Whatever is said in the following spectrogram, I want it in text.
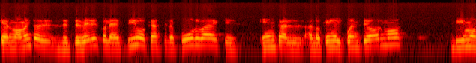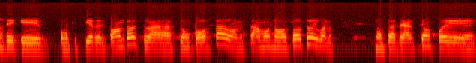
que al momento de, ver el colectivo que hace la curva, que, que entra a lo que es el puente Olmos, vimos de que como que pierde el control, se va hacia un costado donde estábamos nosotros y bueno, nuestra reacción fue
